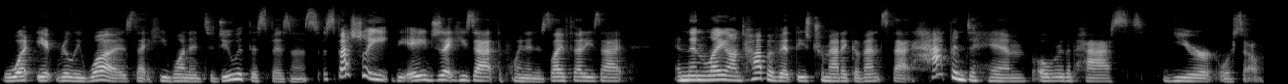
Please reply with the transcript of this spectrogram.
what it really was that he wanted to do with this business, especially the age that he's at, the point in his life that he's at, and then lay on top of it these traumatic events that happened to him over the past year or so.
